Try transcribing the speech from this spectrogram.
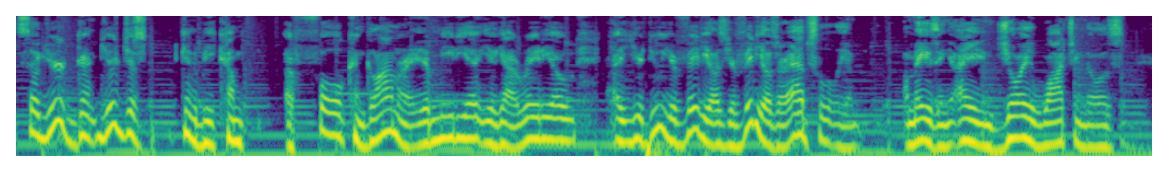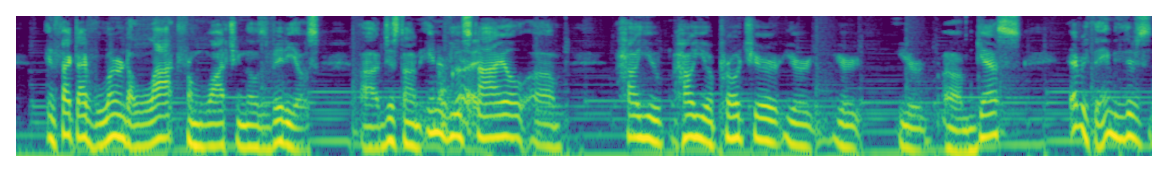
So you're you're just going to become a full conglomerate of media. You got radio. Uh, you do your videos. Your videos are absolutely amazing. I enjoy watching those. In fact, I've learned a lot from watching those videos, uh, just on interview oh, style, um, how you how you approach your your your your um, guests, everything. I mean, there's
